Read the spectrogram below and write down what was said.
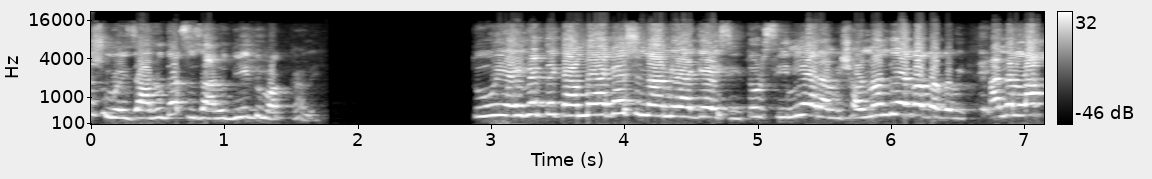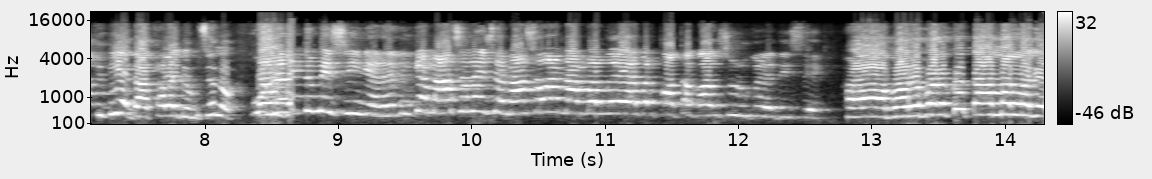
সময় ঝাড়ু দাচ্ছ ঝাড়ু দিয়ে খালি। তুই এইবার থেকে আমি আগে আছি না আমি আগে আছি তোর সিনিয়র আমি সম্মান দিয়ে কথা কবি। আমি লাথি দিয়ে দাঁত ফালাই শোনো। ফোনে তুমি সিনিয়র এদিকে মাসালা এসে মাসালা নাম্বার লয়ে আবার কথা কল শুরু করে দিছে। হ্যাঁ বড় বড় কথা আমার লাগে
